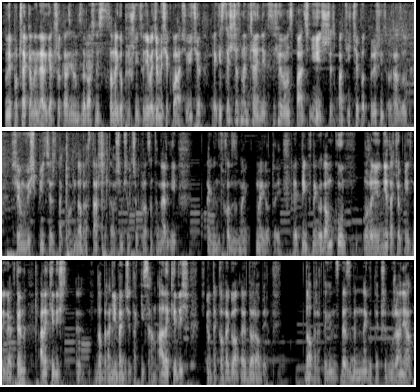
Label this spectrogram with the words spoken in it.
W sumie poczekam, energia przy okazji nam wzrośnie z samego prysznicu, nie będziemy się kłaść. Widzicie? Jak jesteście zmęczeni, jak chcecie wam spać, nie idźcie spać, idźcie pod prysznic, od razu się wyśpicie, że tak powiem. Dobra, starczy te 83% energii. Tak więc wychodzę z mojego, mojego tutaj e, pięknego domku. Może nie, nie takiego pięknego jak ten, ale kiedyś. E, dobra, nie będzie taki sam, ale kiedyś się takowego e, dorobię. Dobra, tak więc bez zbędnego tutaj przedłużania,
